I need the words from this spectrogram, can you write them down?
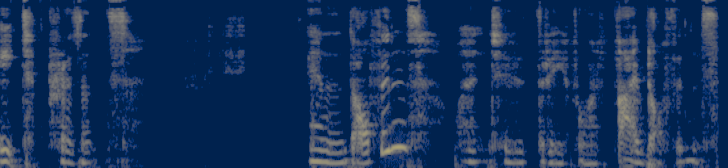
eight presents. And dolphins. One, two, three, four, five dolphins.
